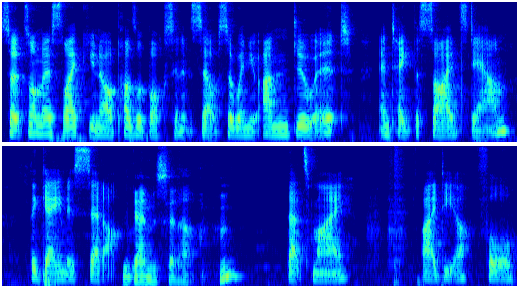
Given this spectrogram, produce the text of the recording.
So it's almost like, you know, a puzzle box in itself. So when you undo it and take the sides down, the game is set up. The game is set up. Hmm? That's my idea for.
